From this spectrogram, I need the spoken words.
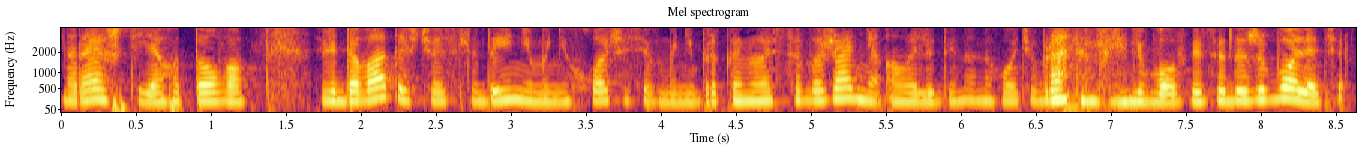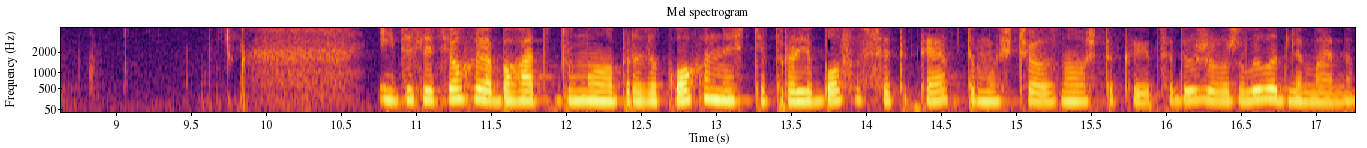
нарешті я готова віддавати щось людині, мені хочеться, в мені прикинулося це бажання, але людина не хоче брати мою любов, і це дуже боляче. І після цього я багато думала про закоханість, про любов і все таке, тому що, знову ж таки, це дуже важливо для мене.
